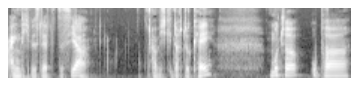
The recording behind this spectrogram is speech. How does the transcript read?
eigentlich bis letztes Jahr, habe ich gedacht, okay, Mutter, Opa,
